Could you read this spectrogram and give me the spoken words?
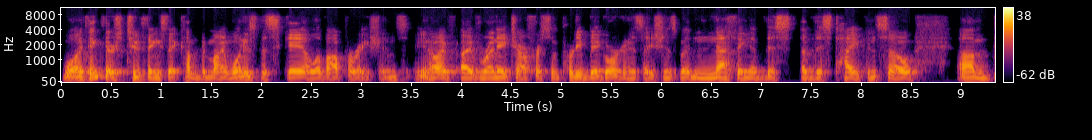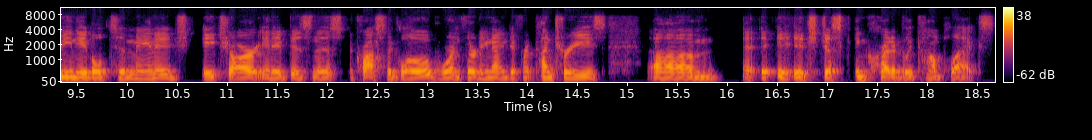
Well, I think there's two things that come to mind. One is the scale of operations. You know, I've I've run HR for some pretty big organizations, but nothing of this of this type. And so, um, being able to manage HR in a business across the globe, we're in 39 different countries. Um, it, it's just incredibly complex.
